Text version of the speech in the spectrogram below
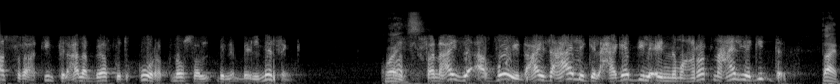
أسرع team في العالم بيرفض الكورة بنوصل بال- بال missing. كويس. فأنا عايز avoid عايز أعالج الحاجات دي لأن مهاراتنا عالية جدا. طيب.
